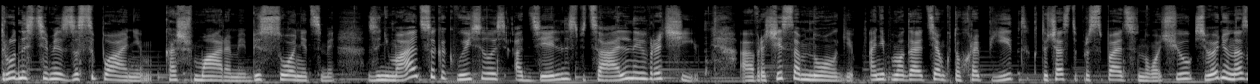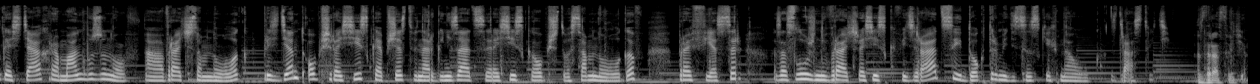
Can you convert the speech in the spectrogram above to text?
Трудностями с засыпанием, кошмарами, бессонницами занимаются, как выяснилось, отдельные специальные врачи, а врачи-сомнологи. Они помогают тем, кто храпит, кто часто просыпается ночью. Сегодня у нас в гостях Роман Бузунов, а, врач-сомнолог, президент Общероссийской общественной организации Российское общество сомнологов, профессор, заслуженный врач Российской Федерации и доктор медицинских наук. Здравствуйте. Здравствуйте.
